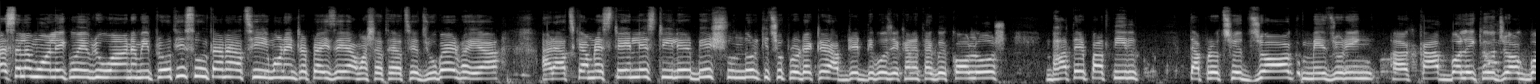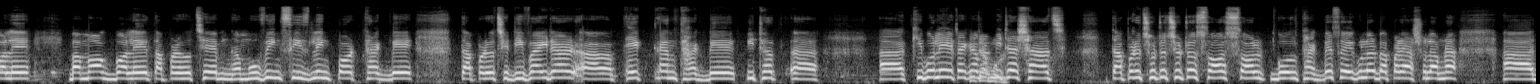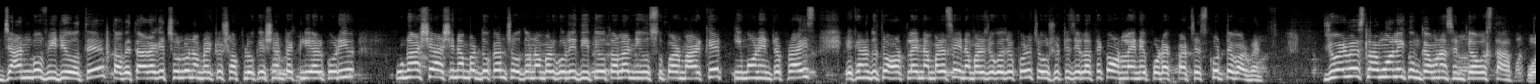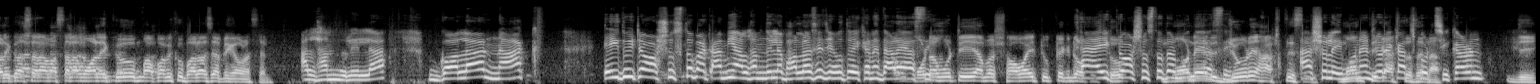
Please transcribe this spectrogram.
আসসালামু আলাইকুম এভরিওয়ান, আমি প্রতি সুলতানা আছি ইমন এন্টারপ্রাইজে, আমার সাথে আছে জুবাইর ভাইয়া। আর আজকে আমরা স্টেনলেস স্টিলের বেশ সুন্দর কিছু প্রোডাক্টের আপডেট দিব, যেখানে থাকবে কলস, ভাতের পাতিল, তারপর হচ্ছে জগ মেজুরিং কাপ বলে, কেউ জগ বলে বা মগ বলে, তারপরে হচ্ছে মুভিং সিজলিং পট থাকবে, তারপরে হচ্ছে ডিভাইডার এগ প্যান থাকবে, পিঠা কি বলে এটাকে আমরা? পিঠা সাজ তারপরে ছোট ছোট সস সল্ট বোল থাকবে। সো এগুলোর ব্যাপারে আসলে আমরা জানব ভিডিওতে। তবে তার আগে চলুন আমরা একটু সব লোকেশনটা ক্লিয়ার করি। উনআশি আশি নাম্বার দোকান চোদ্দ নাম্বার গলি দ্বিতীয় তলা New Super Market Emon enterprise. এখানে দুটো হটলাইন নাম্বার আছে এই নাম্বারে যোগাযোগ করে চৌষট্টি জেলা থেকে অনলাইনে প্রোডাক্ট পারচেস করতে পারবেন। জুয়ার ভাই আসসালামু আলাইকুম। কেমন আছেন? কি অবস্থা? ওয়ালাইকুম আসসালাম আসসালামু আলাইকুম। আপু আমি খুব ভালো আছি আপনি কেমন আছেন? আলহামদুলিল্লাহ। গলা নাক এই দুইটা অসুস্থ বাট আমি আলহামদুলিল্লাহ ভালো আছি যেহেতু এখানে দাঁড়ায় আছি। মোটামুটি আমরা সবাই টুকটাক একটু হ্যাঁ, একটু অসুস্থতার মধ্যে আছি। জোরে হাসতেছি। আসলে মন মনের জোরে কাজ করছি কারণ জি।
